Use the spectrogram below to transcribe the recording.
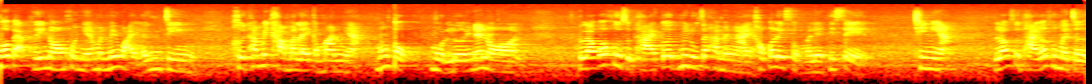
ว่าแบบเฮ้ยน้องคนนี้มันไม่ไหวแล้วจริง ๆ คือถ้าไม่ทำอะไรกับมันเนี่ยมันตกหมดเลยแน่นอน แล้วก็คือสุดท้ายก็ไม่รู้จะทำยังไงเขาก็เลยส่งมาเรียนพิเศษที่เนี่ยแล้วสุดท้ายก็คือมาเจอ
